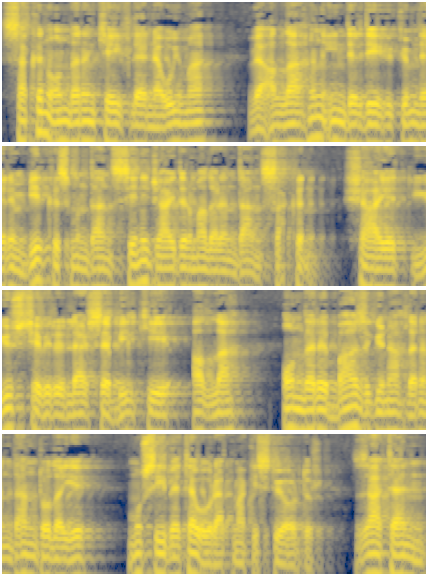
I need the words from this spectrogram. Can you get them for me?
Sakın onların keyiflerine uyma ve Allah'ın indirdiği hükümlerin bir kısmından seni caydırmalarından sakın. Şayet yüz çevirirlerse bil ki Allah onları bazı günahlarından dolayı musibete uğratmak istiyordur. Zaten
